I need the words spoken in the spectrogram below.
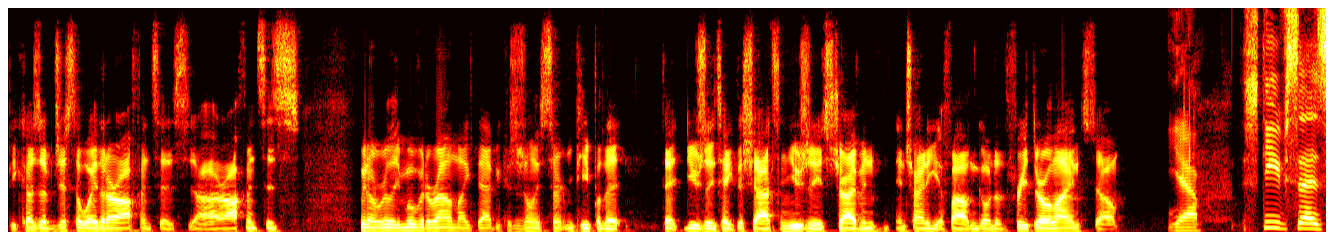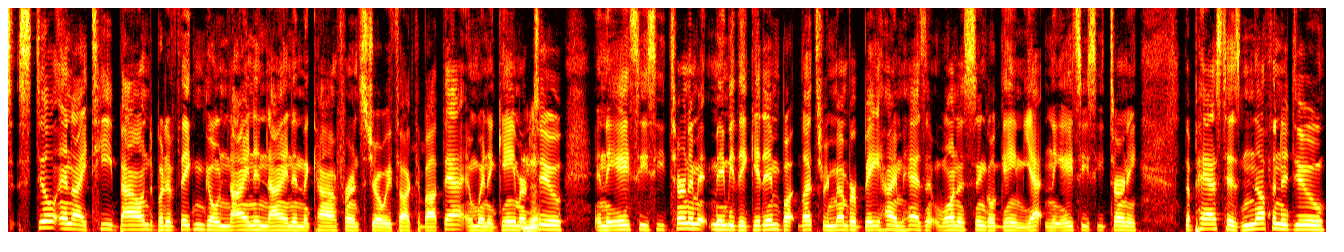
because of just the way that our offense is. Uh, our offense is we don't really move it around like that because there's only certain people that that usually take the shots, and usually it's driving and trying to get fouled and going to the free throw line. So Yeah. Steve says still NIT bound, but if they can go nine and nine in the conference, Joe, we talked about that, and win a game or Yeah. two in the ACC tournament, maybe they get in. But let's remember, Boeheim hasn't won a single game yet in the ACC tourney. The past has nothing to do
